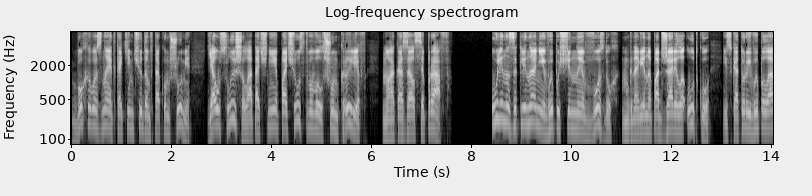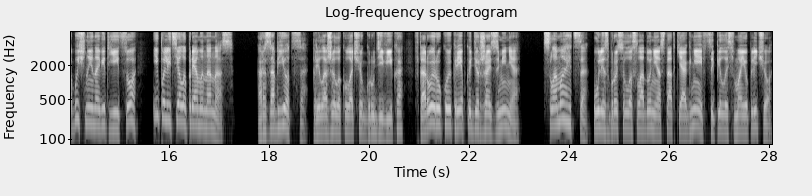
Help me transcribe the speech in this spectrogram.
Бог его знает, каким чудом в таком шуме я услышал, а точнее почувствовал шум крыльев, но оказался прав. Улина заклинание, выпущенное в воздух, мгновенно поджарило утку, из которой выпало обычное на вид яйцо и полетело прямо на нас. «Разобьется», — приложила кулачок к груди Вика, второй рукой крепко держась за меня. «Сломается», — Уля сбросила с ладони остатки огня и вцепилась в мое плечо.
